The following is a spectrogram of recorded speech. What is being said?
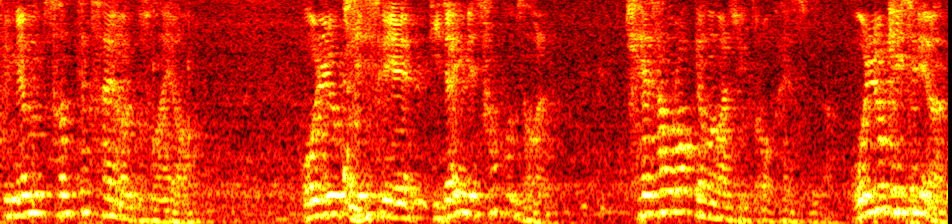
프리미엄 선택 사양을 구성하여 올류 K3의 디자인 및 상품성을 최상으로 경험할 수 있도록 하였습니다. 올류 K3는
